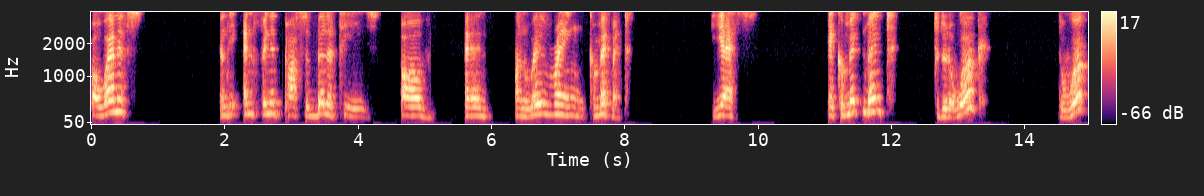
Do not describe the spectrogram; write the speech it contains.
awareness and the infinite possibilities of an unwavering commitment. Yes, a commitment to do the work, the work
